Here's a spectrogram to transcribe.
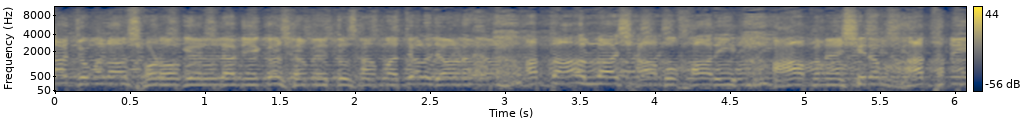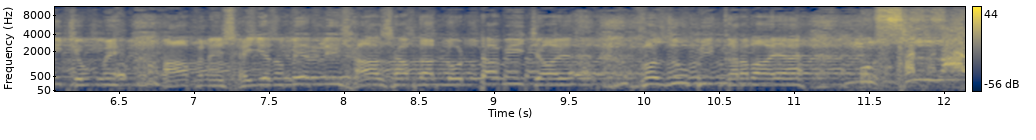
والیو اگلا جملہ سنو گے، اللہ دی قسم تو سامہ چل جانا عطا اللہ شاہ بخاری، آپ نے صرف ہاتھ نہیں چومے، آپ نے سید میرے لیے شاہ صاحب دا لوٹا بھی چایا ہے، وضو بھی کروایا ہے، مسلح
